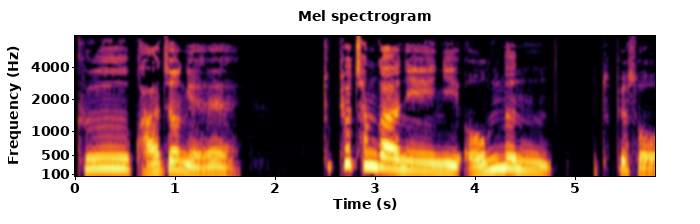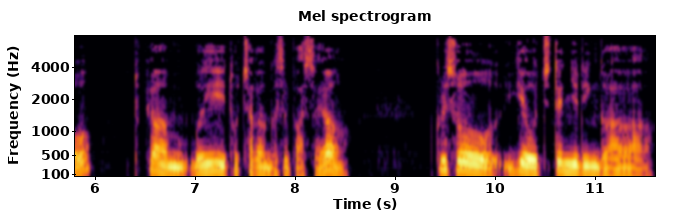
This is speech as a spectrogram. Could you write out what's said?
그 과정에 투표 참관인이 없는 투표소 투표함의 도착한 것을 봤어요. 그래서 이게 어찌된 일인가.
